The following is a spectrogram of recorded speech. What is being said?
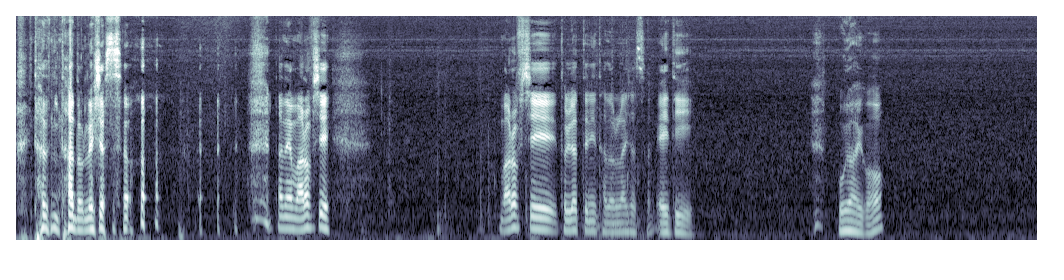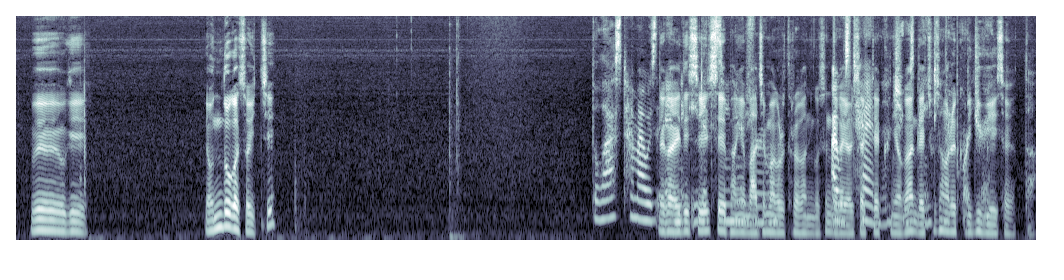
다들 다 놀라셨어. 나내 말없이 말없이 돌렸더니 다 놀라셨어. 에디. 뭐야 이거? 왜 여기 연도가 써 있지? The last time I was 내가 에디스 Edith 1세의 방에 마지막으로 들어간 것은 I 내가 was 10살 때10 and she 그녀가 내 초상화를 그리기. 위해서였다.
